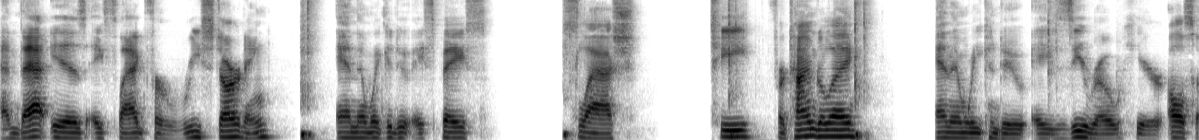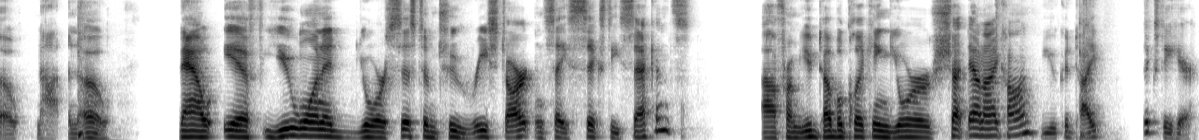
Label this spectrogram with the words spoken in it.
and that is a flag for restarting. And then we could do a space slash T for time delay. And then we can do a zero here also, not an O. Now, if you wanted your system to restart in say 60 seconds, uh, from you double clicking your shutdown icon, you could type 60 here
